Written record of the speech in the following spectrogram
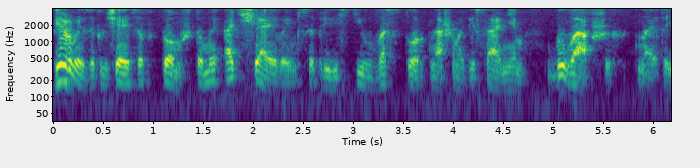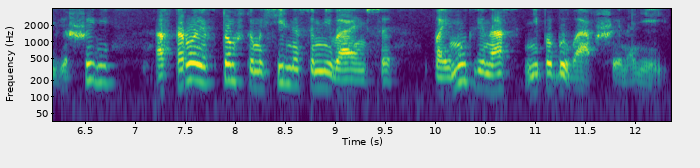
Первое заключается в том, что мы отчаиваемся привести в восторг нашим описанием бывавших на этой вершине, а второе в том, что мы сильно сомневаемся, поймут ли нас не побывавшие на ней.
